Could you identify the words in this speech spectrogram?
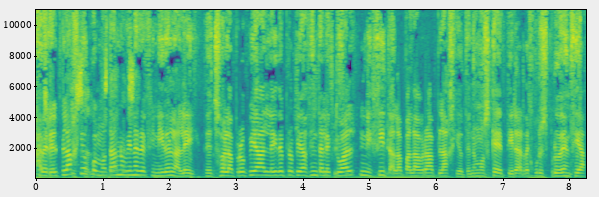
A ver, el plagio como tal no viene definido en la ley. De hecho, la propia ley de propiedad intelectual ni cita la palabra plagio. Tenemos que tirar de jurisprudencia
